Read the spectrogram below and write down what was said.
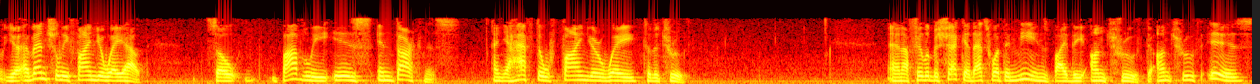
You eventually find your way out. So Bavli is in darkness, and you have to find your way to the truth. And afilu b'sheket, that's what it means by the untruth. The untruth is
